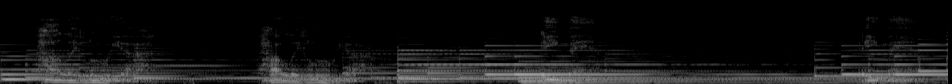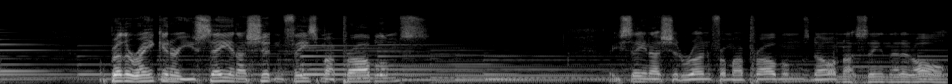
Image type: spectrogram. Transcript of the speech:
Hallelujah. Hallelujah. Amen. Amen. Brother Rankin, are you saying I shouldn't face my problems? Are you saying I should run from my problems? No, I'm not saying that at all.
